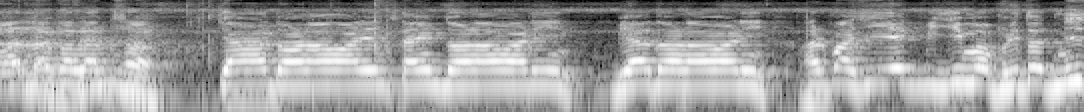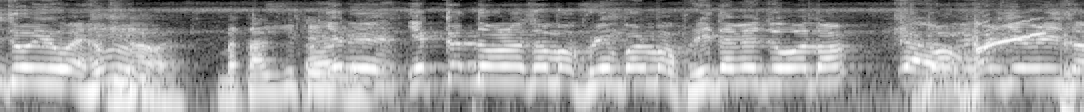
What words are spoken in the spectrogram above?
અલગ અલગ છે. ચાર દોણા વાળી ત્રણ દોણા વાળી બે દોણા વાળી અને પાછી એક બીજી મફળી તો જ નહીં જોઈ હોય હમ. બતાવજો એક એક જ દોણો છે મફળી પણ મફળી તમે જોવો તો. ભર જેવડી છે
